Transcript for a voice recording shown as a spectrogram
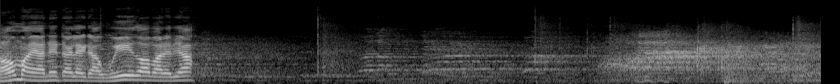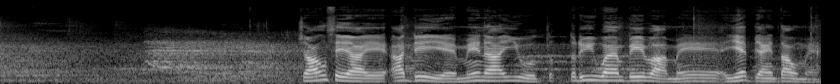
ကောင်းမာယာနဲ့တိုက်လိုက်တာဝေးသွားပါတယ်ဗျာကျောင်းဆရာရဲ့အတ္တိရဲ့မင်းသားကြီးကို3-1ပေးပါမယ်အရက်ပြိုင်တောက်မယ်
